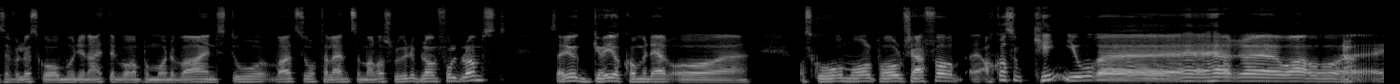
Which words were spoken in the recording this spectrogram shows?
selvfølgelig å skåre mot United, hvor han på en måte var, en stor, var et stort talent som andre slo ut i full blomst. Så er det jo gøy å komme der og, eh, og skåre mål på Old Shafford. Akkurat som King gjorde eh, her og, og, ja.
